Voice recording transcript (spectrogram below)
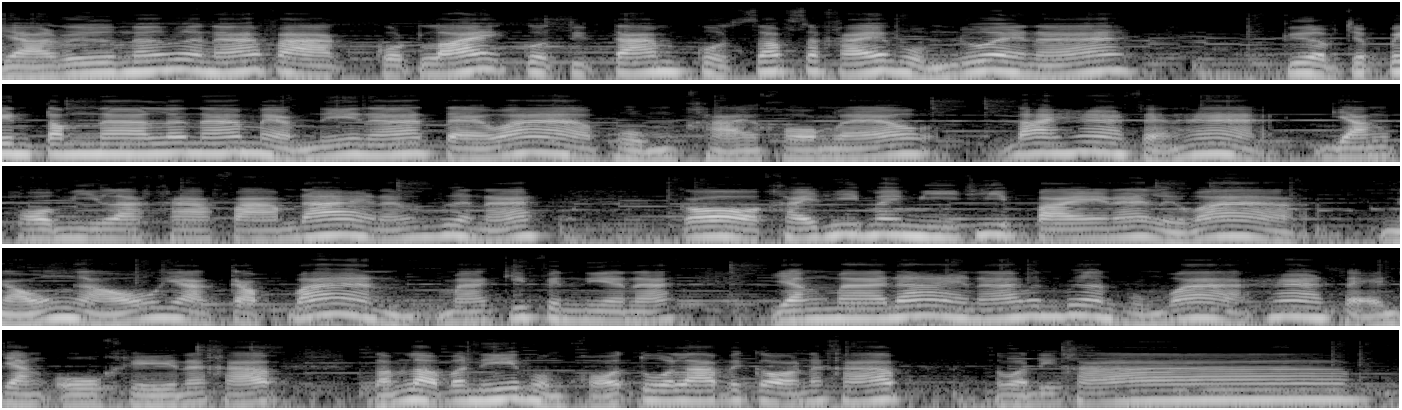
อย่าลืมนะเพื่อนนะฝากกดไลค์กดติดตามกด Subscribe ให้ผมด้วยนะ เกือบจะเป็นตำนานแล้วนะแมปนี้นะ แต่ว่าผมขายของแล้วได้ 5 5 0 0 0ยังพอมีราคาฟาร์มได้นะเพื่อนๆนะ ก็ใครที่ไม่มีที่ไปนะ หรือว่าเหงาเหงาอยากกลับบ้านมากิฟเฟเนียนะ ยังมาได้นะเพื่อนๆ ผมว่า 5 0 0แสนยังโอเคนะครับสำหรับวันนี้ผมขอตัวลาไปก่อนนะครับ สวัสดีครับ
